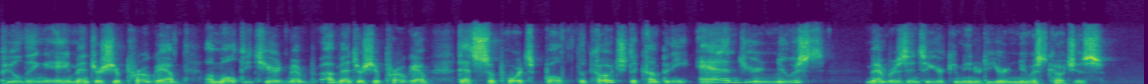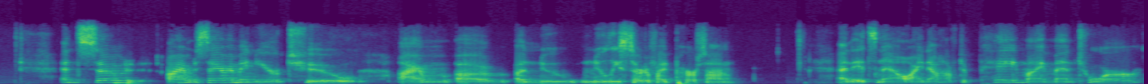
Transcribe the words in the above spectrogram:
building a mentorship program, a multi tiered mem- mentorship program that supports both the coach, the company, and your newest members into your community, your newest coaches. And so I'm say I'm in year two. I'm a, a new newly certified person, and it's now I now have to pay my mentor.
